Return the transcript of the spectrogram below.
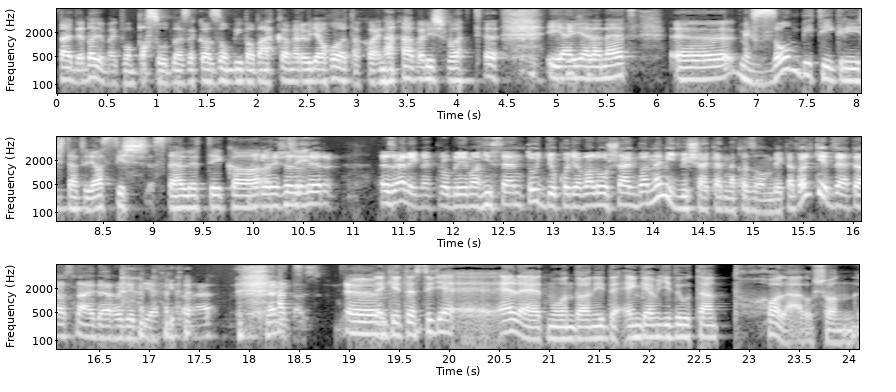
Tehát de nagyon meg van baszódva ezek a zombi babákkal, mert ugye a holtak hajnalában is volt ilyen jelenet. Meg zombi tigris, tehát hogy azt is előtték a... Igen, és ez azért ez elég nagy probléma, hiszen tudjuk, hogy a valóságban nem így viselkednek a zombik. Hát hogy képzelte a Snyder, hogy egy ilyet kitalál? Nem hát, igaz. Ö... Egyébként ezt így e- el lehet mondani, de engem egy idő után halálosan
